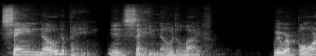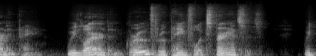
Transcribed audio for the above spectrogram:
Saying no to pain is saying no to life. We were born in pain. We learned and grew through painful experiences. We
